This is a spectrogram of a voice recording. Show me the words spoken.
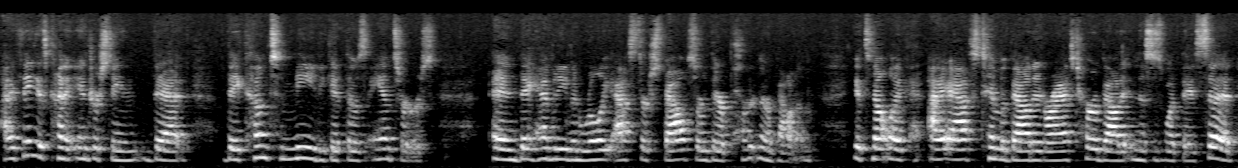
I think it's kind of interesting that they come to me to get those answers and they haven't even really asked their spouse or their partner about them. It's not like I asked him about it or I asked her about it and this is what they said.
